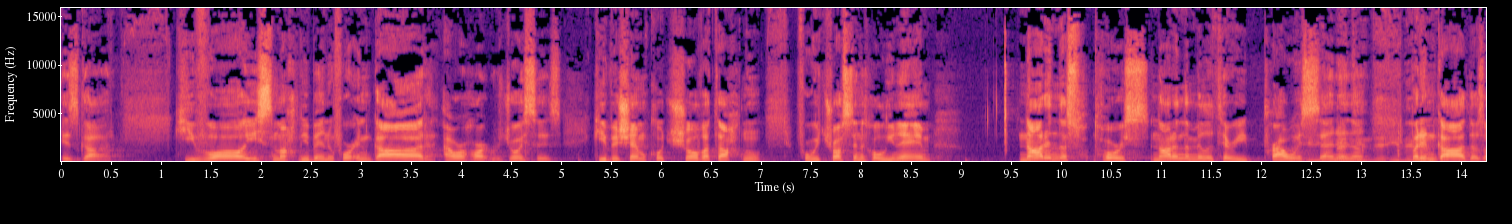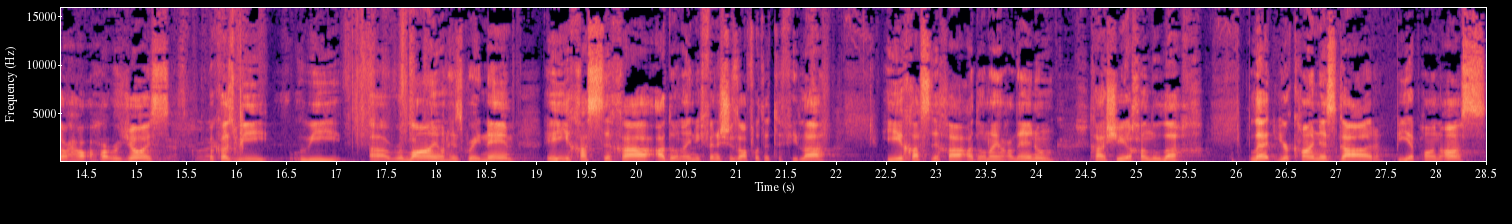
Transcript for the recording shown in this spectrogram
is God. For in God our heart rejoices. For we trust in His holy name. Not in the horse, not in the military prowess, In- and in but the- in the- but in. God does our heart rejoice, because we we uh, rely on His great name. Adonai. And he finishes off with a tefillah. Adonai alenu kashi. Let your kindness, God, be upon us,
